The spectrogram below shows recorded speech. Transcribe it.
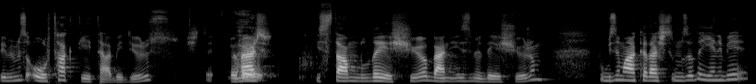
birbirimize ortak diye hitap ediyoruz. İşte Ömer Evet. İstanbul'da yaşıyor, ben İzmir'de yaşıyorum. Bu bizim arkadaşlığımıza da yeni bir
